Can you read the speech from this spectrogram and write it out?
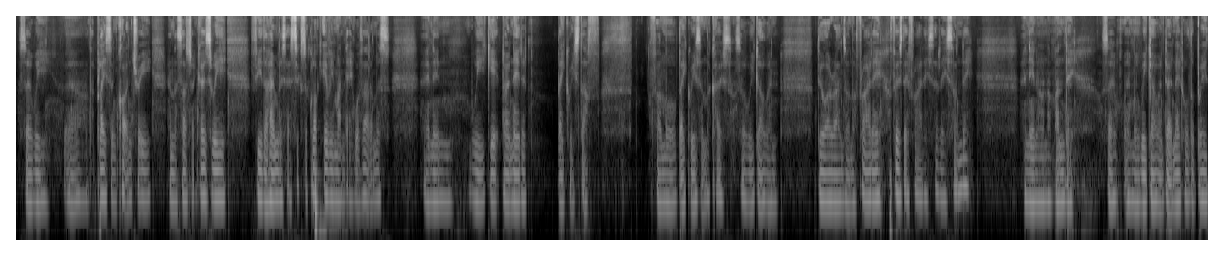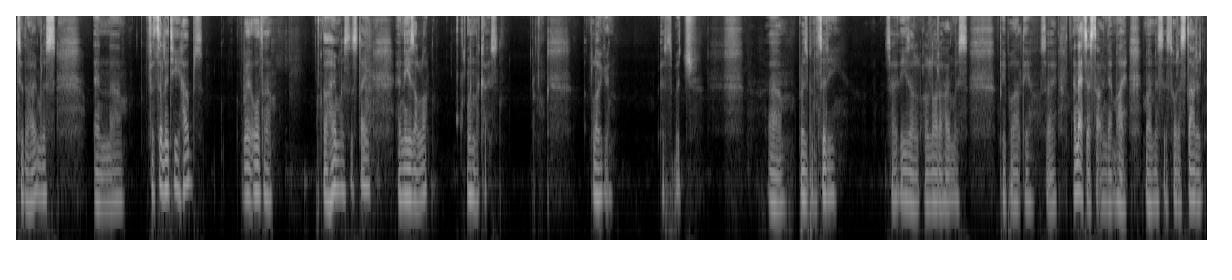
So we, uh, the place in Cotton Tree and the Sunshine Coast, we feed the homeless at six o'clock every Monday without a miss, and then we get donated bakery stuff from all bakeries on the coast. So we go and do our runs on the Friday, Thursday, Friday, Saturday, Sunday, and then on a Monday. So and when we go and donate all the bread to the homeless and um, facility hubs where all the the homeless are staying, and there's a lot on the coast. Logan, Ipswich, um, Brisbane City. So these are a lot of homeless people out there. So, and that's just something that my my missus sort of started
